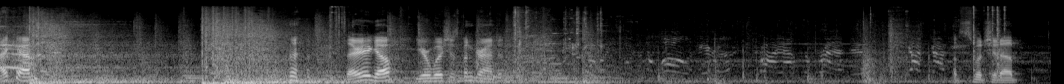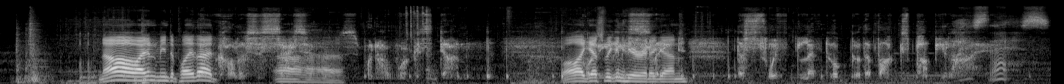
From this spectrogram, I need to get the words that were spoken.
I can. there you go. Your wish has been granted. Let's switch it up. No, I didn't mean to play that. Call us assassins ah. when our work is done. Well, I guess we can hear it again. The swift left hook of the Vox Populi. What's this?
